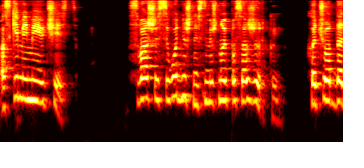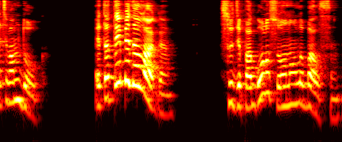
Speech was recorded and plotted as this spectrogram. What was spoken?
А с кем имею честь? С вашей сегодняшней смешной пассажиркой. Хочу отдать вам долг. Это ты, бедолага? Судя по голосу, он улыбался.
